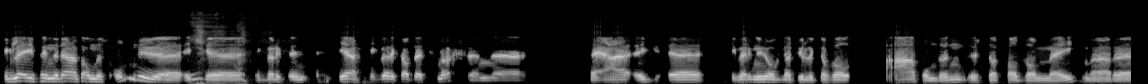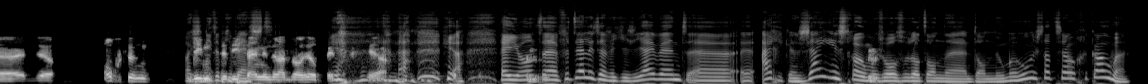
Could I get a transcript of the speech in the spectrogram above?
Ik leef inderdaad andersom nu. eh. ik, ik, werk in, ja, ik werk altijd s'nachts. En nou ja, ik, ik werk nu ook natuurlijk nog wel avonden, dus dat valt wel mee. Maar eh, de ochtenddiensten je die zijn inderdaad wel heel pittig. Ja. ja. Hey, want eh, vertel eens eventjes. Jij bent eh, eigenlijk een zij-instromer, zoals we dat dan, dan noemen. Hoe is dat zo gekomen?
